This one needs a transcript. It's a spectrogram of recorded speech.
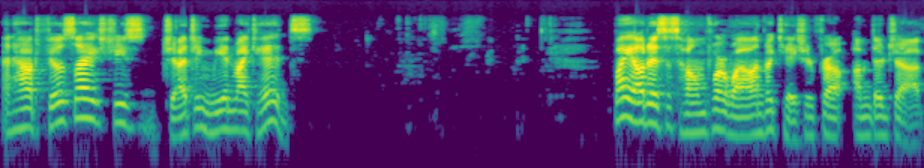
And how it feels like she's judging me and my kids. My eldest is home for a while on vacation from um, their job.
